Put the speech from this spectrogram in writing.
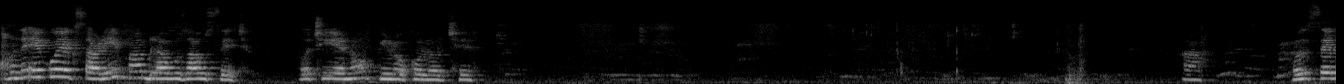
અને એકો એક સાડીમાં બ્લાઉઝ આવશે જ. પછી એનો પીળો કલર છે. હા. હોલસેલ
